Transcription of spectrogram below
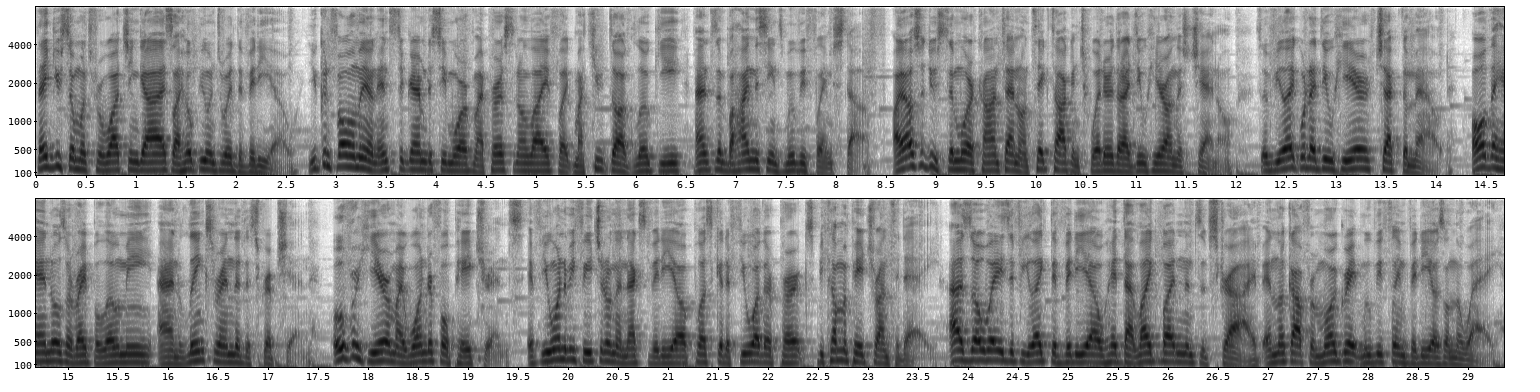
Thank you so much for watching guys, I hope you enjoyed the video. You can follow me on Instagram to see more of my personal life like my cute dog Loki and some behind the scenes movie flame stuff. I also do similar content on TikTok and Twitter that I do here on this channel, so if you like what I do here, check them out. All the handles are right below me and links are in the description. Over here are my wonderful patrons. If you want to be featured on the next video plus get a few other perks, become a patron today. As always, if you liked the video, hit that like button and subscribe and look out for more great movie flame videos on the way.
